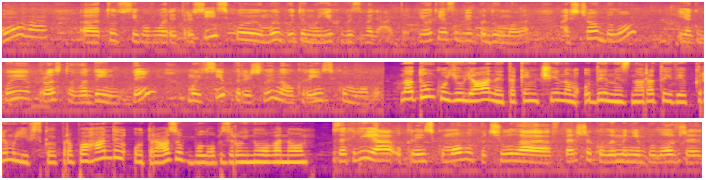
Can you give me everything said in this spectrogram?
мова. Тут всі говорять російською, ми будемо їх визволяти. І от я собі подумала: а що було, якби просто в один день ми всі перейшли на українську мову? На думку Юліани, таким чином один із наративів кремлівської пропаганди одразу було б зруйновано. Взагалі я українську мову почула вперше, коли мені було вже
